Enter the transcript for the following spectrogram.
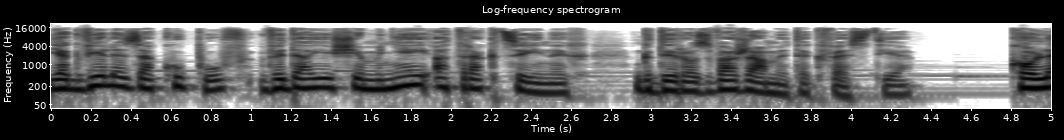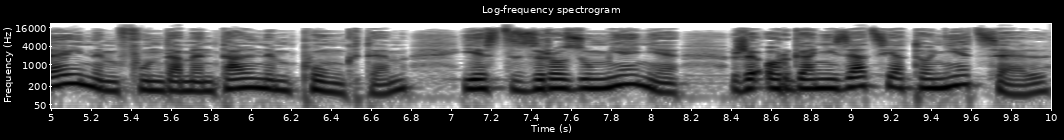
jak wiele zakupów wydaje się mniej atrakcyjnych, gdy rozważamy te kwestie. Kolejnym fundamentalnym punktem jest zrozumienie, że organizacja to nie cel,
